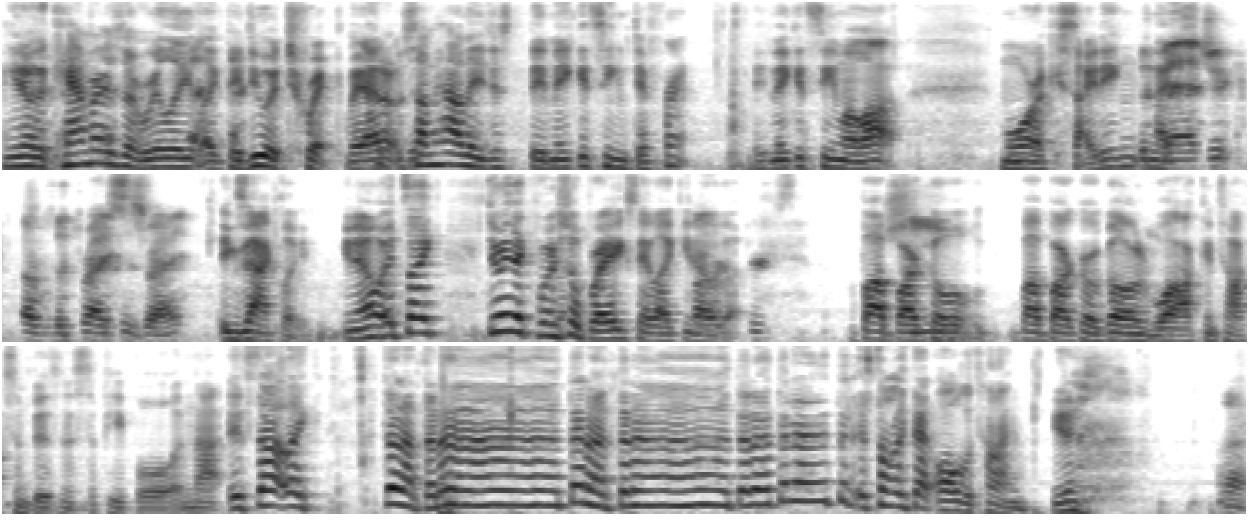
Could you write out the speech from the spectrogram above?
You know, the cameras are really like they do a trick. They I don't somehow they just they make it seem different. They make it seem a lot more exciting. The I- magic of the Price is Right. Exactly. You know, it's like during the commercial breaks, they like you know Bob Barker. Bob Barker will go and walk and talk some business to people, and not. It's not like. It's not like that all the time. You know. Huh.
